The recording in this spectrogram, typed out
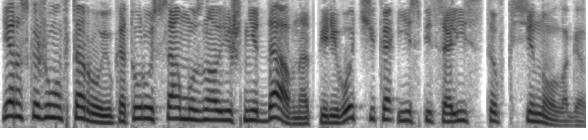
Я расскажу вам вторую, которую сам узнал лишь недавно от переводчика и специалистов-ксенологов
